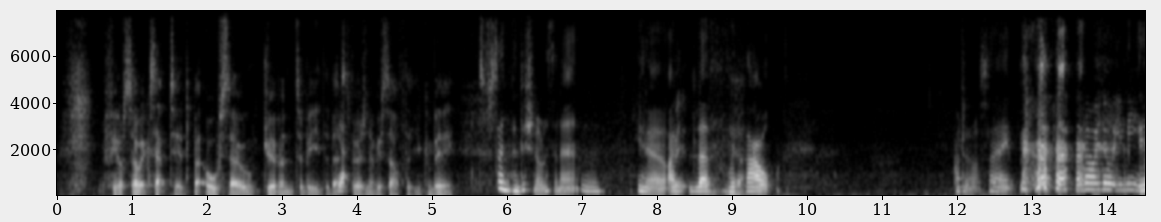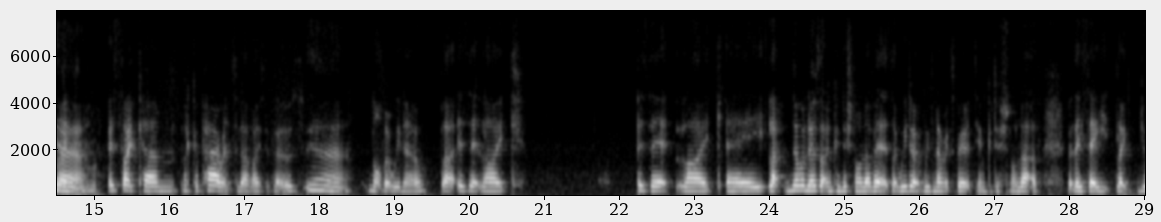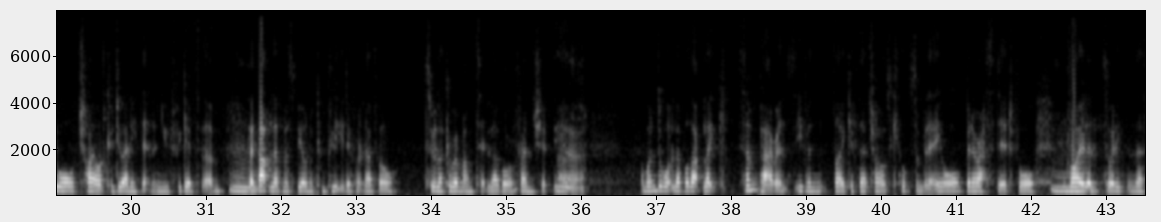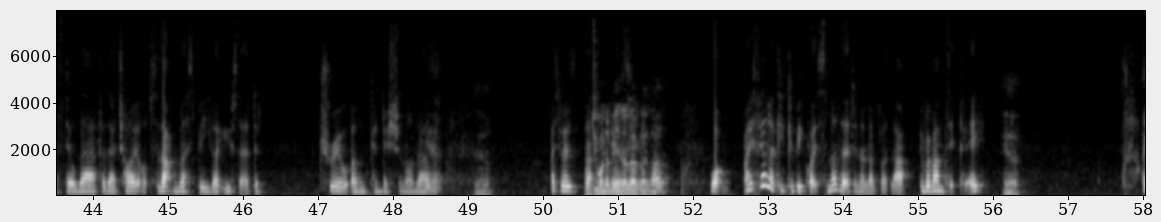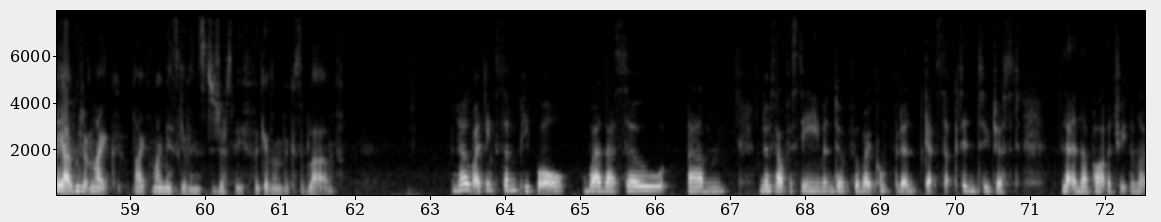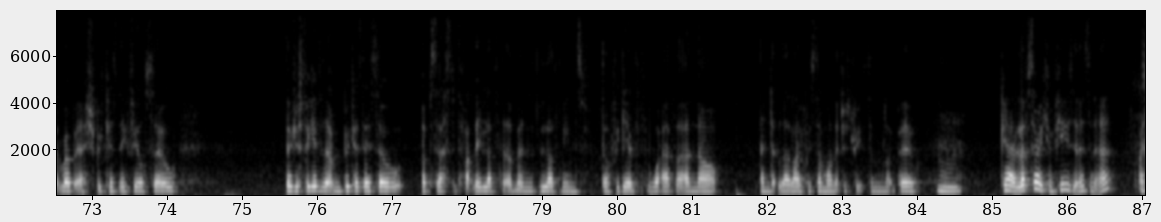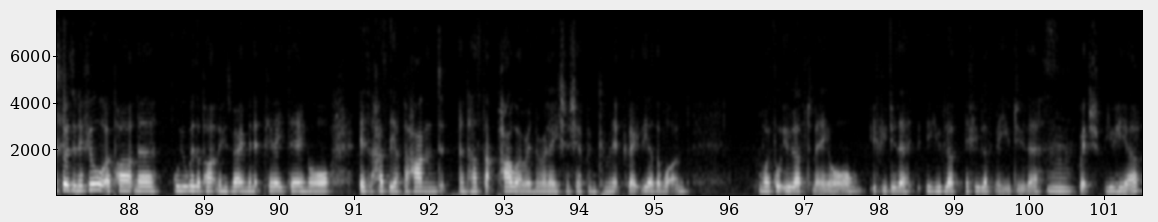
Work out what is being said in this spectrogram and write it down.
feel so accepted, but also driven to be the best Yeah. version of yourself that you can be. It's just unconditional, isn't it? Mm. You know, I But- love yeah. without. I don't know what to say. No, I know what you mean. Yeah. Like it's like um like a parent's love, I suppose. Yeah. Not that we know, but is it like? Is it like a like no one knows what unconditional love is? Like we don't, we've never experienced the unconditional love, but they say like your child could do anything and you'd forgive them. Mm. Like that love must be on a completely different level to like a romantic love or a friendship love. Yeah. I wonder what level that like some parents even like if their child's killed somebody or been arrested for Mm. violence or anything they're still there for their child so that must be like you said a true unconditional love Yeah. Yeah. I suppose Would you want to be in a love like that? what I feel like it could be quite smothered in a love like that romantically Yeah. Oh, yeah, I wouldn't like like my misgivings to just be forgiven because of love. no but I think some people where they're so um no self-esteem and don't feel very confident get sucked into just letting their partner treat them like rubbish because they feel so they just forgive them because they're so obsessed with the fact they love them and love means they'll forgive whatever and they'll end up their life with someone that just treats them like poo. Mm. Yeah, love's very confusing, isn't it? I suppose, and if you're a partner or you're with a partner who's very manipulating or is has the upper hand and has that power in the relationship and can manipulate the other one, well, I thought you loved me, or if you do that, you'd love if you love me, you do this, Mm. which you hear.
